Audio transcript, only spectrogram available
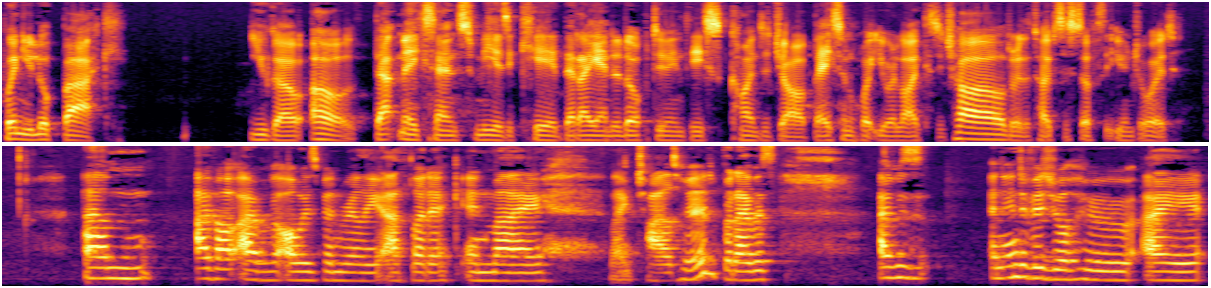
when you look back, you go, "Oh, that makes sense to me as a kid that I ended up doing these kinds of job based on what you were like as a child or the types of stuff that you enjoyed." Um, I've I've always been really athletic in my like childhood, but I was I was an individual who I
